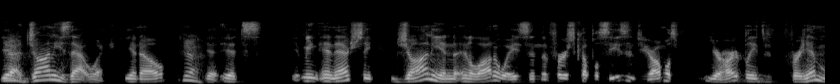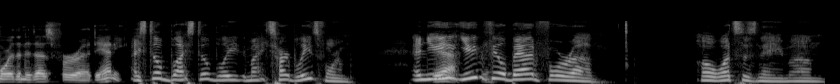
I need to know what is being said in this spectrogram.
yeah, Yeah. Johnny's that way. You know, yeah, it, it's. I mean, and actually, Johnny, in, in a lot of ways, in the first couple seasons, you're almost your heart bleeds for him more than it does for uh, Danny. I still I still bleed. My heart bleeds for him, and you Yeah. you even feel bad for uh, oh what's his name um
